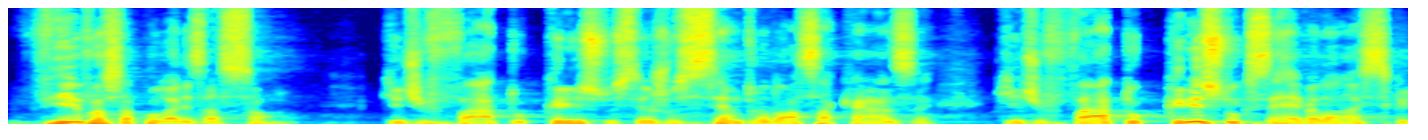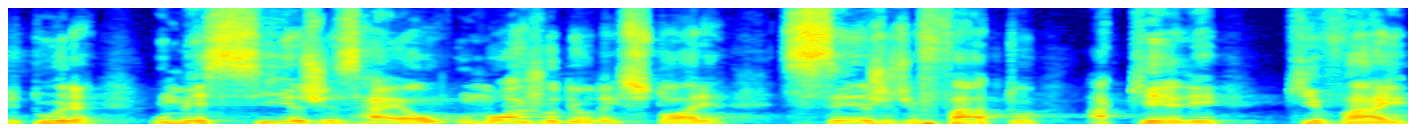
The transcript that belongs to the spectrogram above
Viva essa polarização. Que de fato Cristo seja o centro da nossa casa. Que de fato Cristo que se revela na Escritura, o Messias de Israel, o maior judeu da história, seja de fato aquele que vai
